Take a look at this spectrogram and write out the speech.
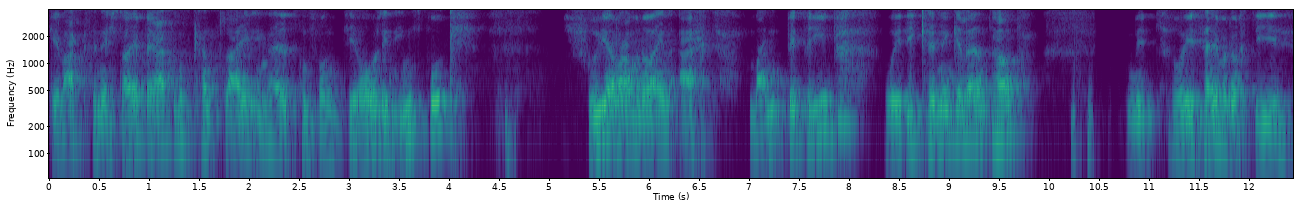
gewachsene Steuerberatungskanzlei im Herzen von Tirol in Innsbruck. Früher waren wir noch ein Acht-Mann-Betrieb, wo ich die kennengelernt habe, mit, wo ich selber noch die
